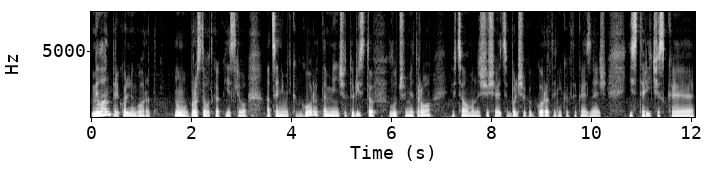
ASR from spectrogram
Милан прикольный город. Ну, просто вот как если его оценивать как город, там меньше туристов, лучше метро, и в целом он ощущается больше как город, а не как такая, знаешь, историческая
